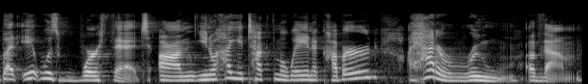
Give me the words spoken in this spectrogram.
but it was worth it. Um, you know how you tuck them away in a cupboard? I had a room of them.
